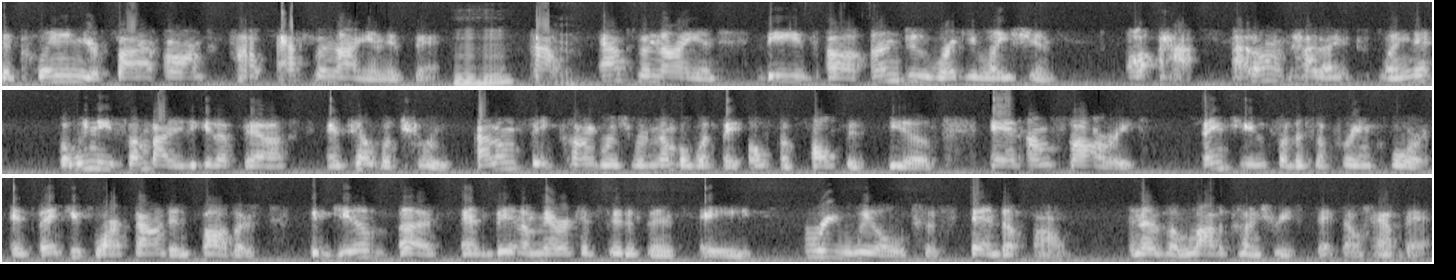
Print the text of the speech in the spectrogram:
to clean your firearm? How asinine is that? Mm-hmm. How asinine these uh, undue regulations. Uh, I don't know how to explain it, but we need somebody to get up there and tell the truth. I don't think Congress remember what their oath of office is. And I'm sorry. Thank you for the Supreme Court, and thank you for our founding fathers to give us, as being American citizens, a free will to stand up on. And there's a lot of countries that don't have that.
